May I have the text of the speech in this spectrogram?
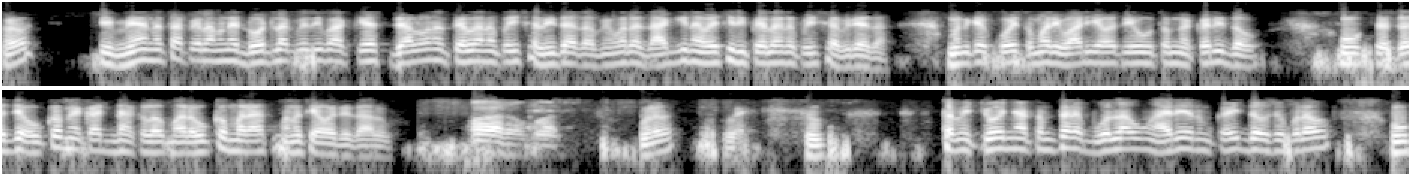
બરોબર? એ મેં નતા પેલા મને દોઢ લાખ રૂપિયા કેસ ચાલવાના પહેલાના પૈસા લીધા હતા. મેં મારા દાગીના વેચીની પહેલાના પૈસા ભર્યા હતા. મને કે કોઈ તમારી વાડી આવે એવું તમને કરી દઉં. હું જજે હુકમે કાઢી નાખલો. મારા હુકમ મારા હાથમાં નથી આવવા દેતા બરોબર. બરાબર? તમે જો ના તમ તારે બોલાવું હારે કહી દઉં છું બરાબર? હું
